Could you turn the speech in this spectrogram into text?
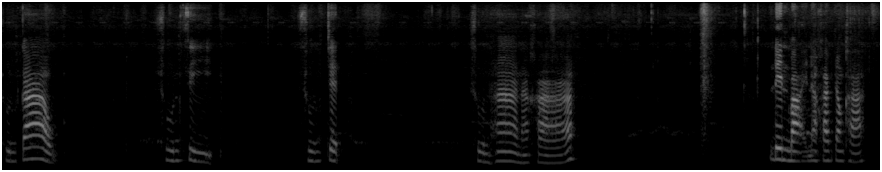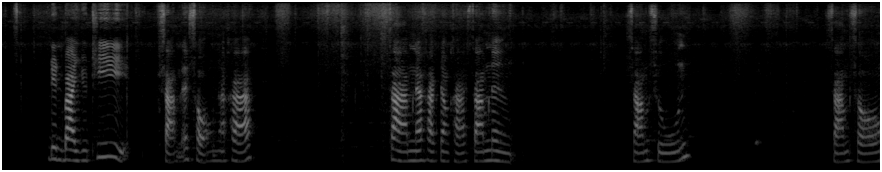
ศูนย์เก้าศูนย์สี่ศูนย์เจ็ดศูนย์ห้านะคะ เด่นบ่ายนะคะพี่น้องคะเด่นบ่ายอยู่ที่สามและสองนะคะสามนะคะพี่น้องคะสามหนึ่งสามศูนย์สามสอง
